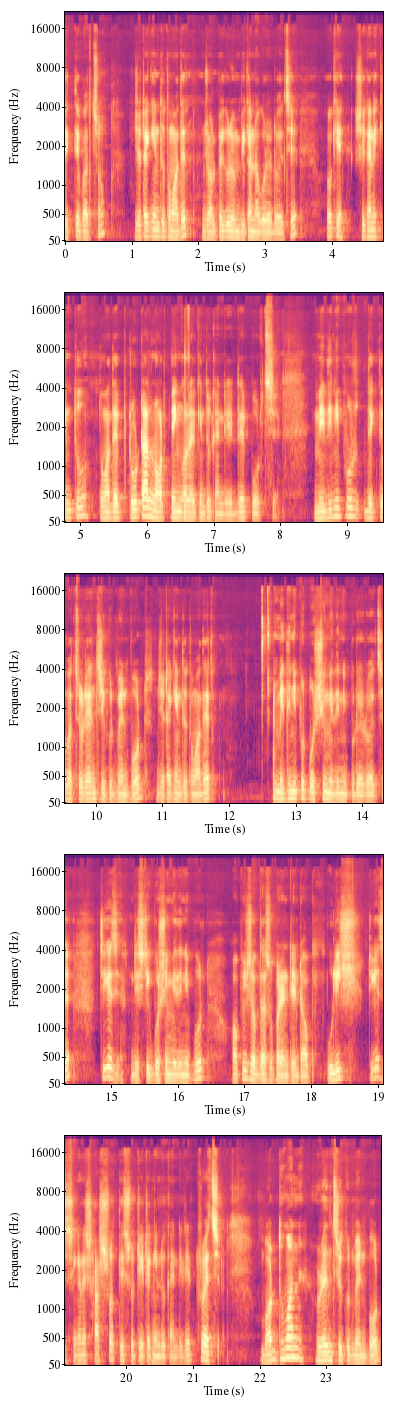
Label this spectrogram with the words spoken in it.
দেখতে পাচ্ছ, যেটা কিন্তু তোমাদের জলপাইগুড়ি অম্বিকানগরে রয়েছে। ওকে সেখানে কিন্তু তোমাদের টোটাল নর্থ বেঙ্গলের কিন্তু ক্যান্ডিডেটদের পড়ছে। মেদিনীপুর দেখতে পাচ্ছ রেঞ্জ রিক্রুটমেন্ট বোর্ড যেটা কিন্তু তোমাদের মেদিনীপুর, পশ্চিম মেদিনীপুরে রয়েছে। ঠিক আছে? District Paschim Medinipur office of the superintendent of police ঠিক আছে? সেখানে সাতশো তেষট্টিটা কিন্তু ক্যান্ডিডেট রয়েছে। বর্ধমান রেঞ্জ রিক্রুটমেন্ট বোর্ড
